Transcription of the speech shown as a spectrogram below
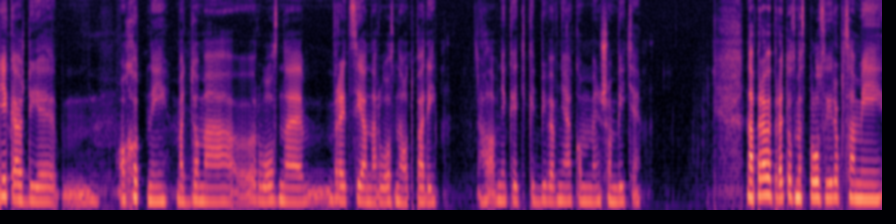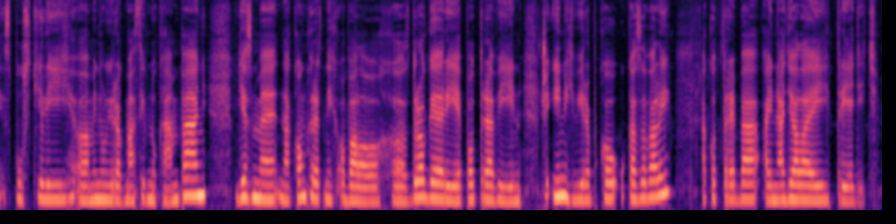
Nie každý je mm, ochotný mať doma rôzne vrecia na rôzne odpady hlavne keď, keď býva v nejakom menšom byte. No a práve preto sme spolu s výrobcami spustili e, minulý rok masívnu kampaň, kde sme na konkrétnych obaloch z drogérie, potravín či iných výrobkov ukazovali, ako treba aj naďalej triediť.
